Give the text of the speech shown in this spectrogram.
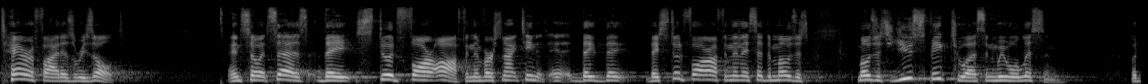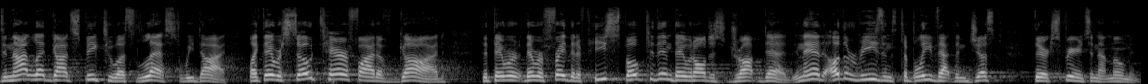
terrified as a result. And so it says they stood far off. And then verse 19, they, they, they stood far off, and then they said to Moses, Moses, you speak to us, and we will listen. But do not let God speak to us, lest we die. Like they were so terrified of God that they were, they were afraid that if he spoke to them, they would all just drop dead. And they had other reasons to believe that than just their experience in that moment.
